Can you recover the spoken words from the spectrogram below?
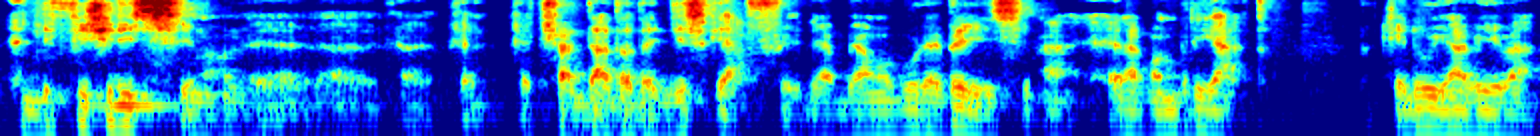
è difficilissimo che, che, che, ci ha dato degli schiaffi, li abbiamo pure presi, ma era complicato, perché lui aveva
